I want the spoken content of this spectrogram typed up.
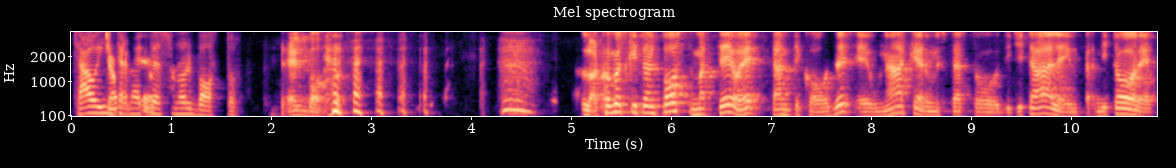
Ciao internet, Ciao, sono il botto. È il botto. allora, come ho scritto nel post, Matteo è tante cose, è un hacker, un esperto digitale, imprenditore,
